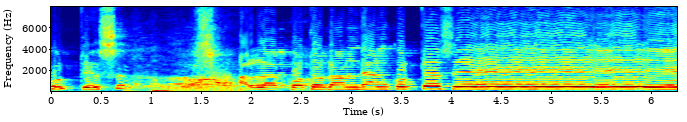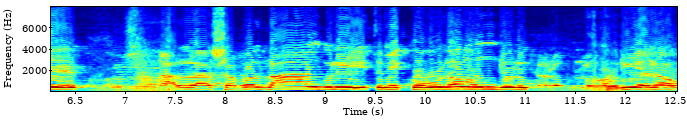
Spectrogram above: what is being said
করতেছে। আল্লাহ কত দান ধ্যান করতেছে। আল্লাহ সকল দানগুলি তুমি কবুল মঞ্জুর করিয়ে নাও।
